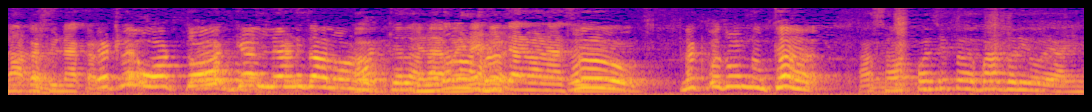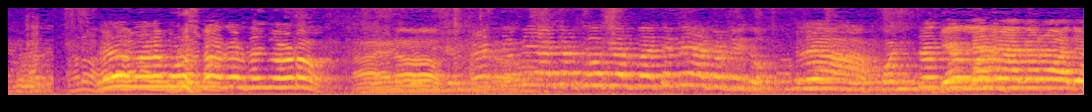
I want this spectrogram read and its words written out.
ના કશું ના કરે. એટલે ઓટ તો કે લેણ ચાલવાનું. છે. નક પછી ઓમ થાય. આ સરપંચ તો બાગડી હોય એ મારા માણસ આગળ થઈ ગયો હેડો. તમે આગળ થો સરપંચ તમે આગળ થઈ દો એટલે આ પંચાયત ગેલ આગળ રહેવા દો,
